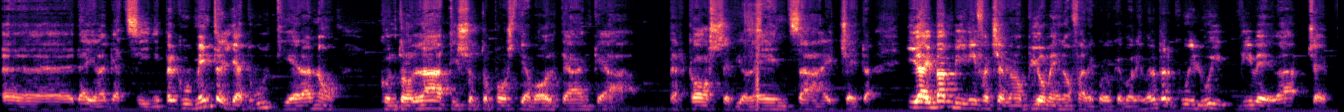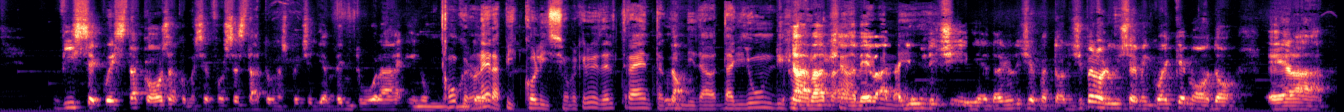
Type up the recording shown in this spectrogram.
eh, dai ragazzini. Per cui mentre gli adulti erano controllati, sottoposti a volte anche a percosse, violenza, eccetera, io ai bambini facevano più o meno fare quello che volevano, per cui lui viveva, cioè visse questa cosa come se fosse stata una specie di avventura in un comunque mondo. non era piccolissimo perché lui è del 30 quindi no. da, dagli 11 no, va, aveva dagli 11, dagli 11 ai 14 però lui insomma, in qualche modo era,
